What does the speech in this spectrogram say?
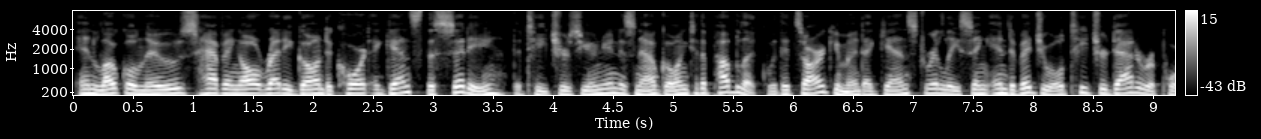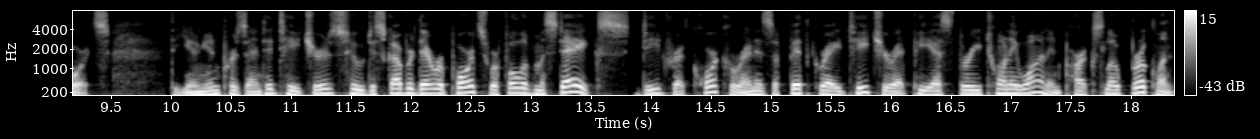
In local news, having already gone to court against the city, the teachers union is now going to the public with its argument against releasing individual teacher data reports. The union presented teachers who discovered their reports were full of mistakes. Deidre Corcoran is a fifth grade teacher at PS 321 in Park Slope, Brooklyn.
